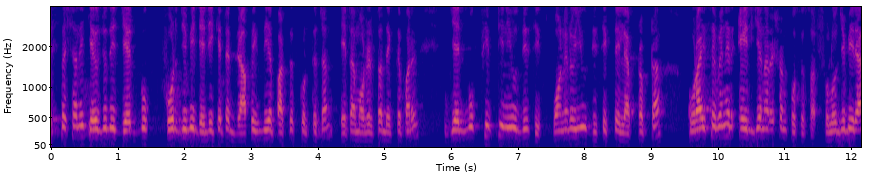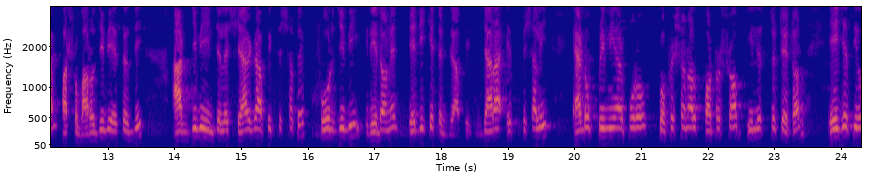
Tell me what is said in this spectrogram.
স্পেশালি কেউ যদি ZBook four GB dedicated graphics দিয়ে পারচেস করতে চান, এটা মডেলটা দেখতে পারেন। ZBook fifteen U G six পনেরো ইউ জি সিক্স এই ল্যাপটপটা কোরাই সেভেন এর এইট জেনারেশন প্রসেসর ষোলো জিবি র্যাম পাঁচশো বারো জিবি এসএসডি আট জিবি ইন্টেলের শেয়ার গ্রাফিক্সের সাথে ফোর জিবি রেডনের ডেডিকেটেড গ্রাফিক্স যারা specially Adobe Premiere Pro professional Photoshop Illustrator এই জাতীয়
